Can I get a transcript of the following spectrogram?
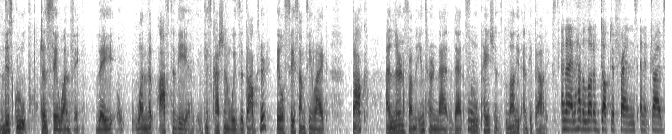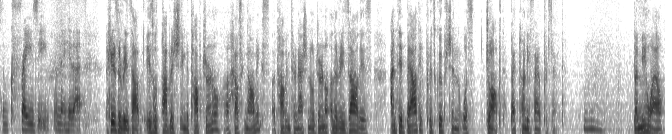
This group just say one thing. They, when the, after the discussion with the doctor, they will say something like, "Doc, I learned from the internet that flu mm. patients do not need antibiotics." And I have a lot of doctor friends, and it drives them crazy when they hear that. Here's the result. It was published in the top journal, uh, Health Economics, a top international journal. And the result is antibiotic prescription was dropped by 25%. Mm. But meanwhile,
